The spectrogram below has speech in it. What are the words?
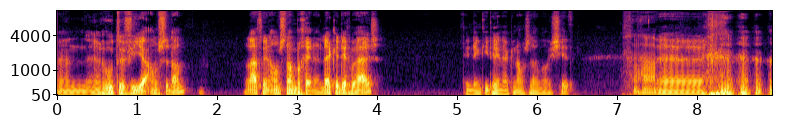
een, route via Amsterdam. Laten we in Amsterdam beginnen. Lekker dicht bij huis. Nu denkt iedereen dat ik in Amsterdam woon. Shit. uh,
